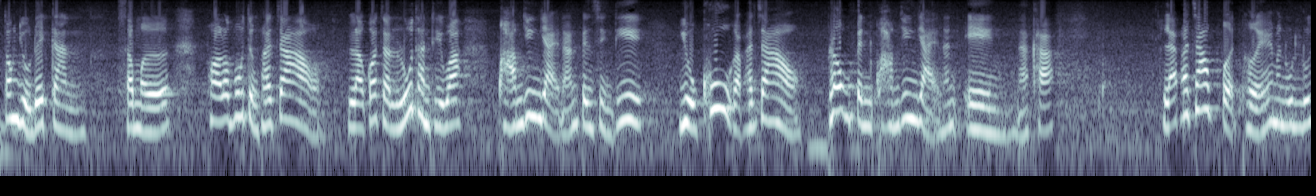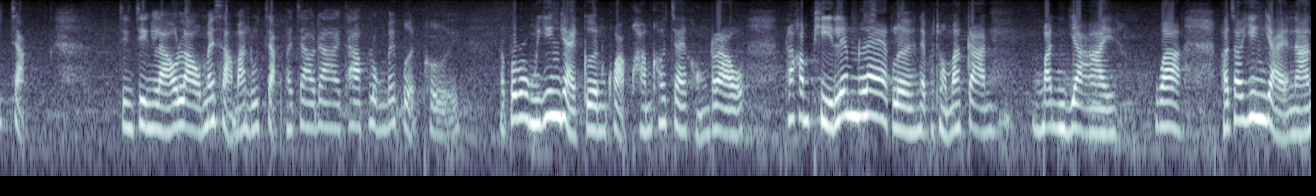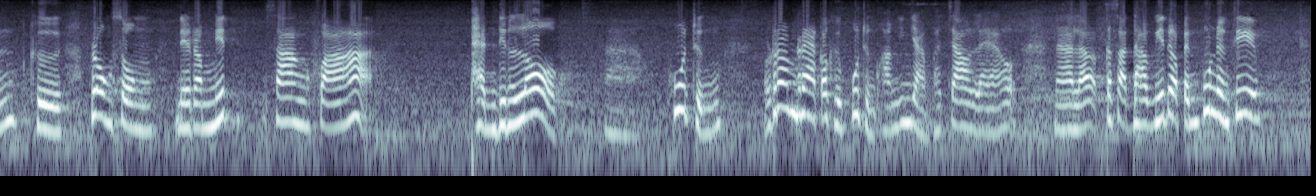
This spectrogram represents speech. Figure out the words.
ต้องอยู่ด้วยกันเสมอ พอเราพูดถึงพระเจ้า เราก็จะรู้ทันทีว่าความยิ่งใหญ่นั้นเป็นสิ่งที่อยู่คู่กับพระเจ้า พระองค์เป็นความยิ่งใหญ่นั่นเองนะคะ และพระเจ้าเปิดเผยให้มนุษย์รู้จัก จริงๆแล้วเราไม่สามารถรู้จักพระเจ้าได้ ถ้าพระองค์ไม่เปิดเผย และพระองค์ยิ่งใหญ่เกินกว่าความเข้าใจของเรา พระคัมภีร์เล่มแรกเลยในปฐมกาลบรรยายว่าพระเจ้ายิ่งใหญ่นั้น คือพระองค์ทรงเนรมิตสร้างฟ้าแผ่นดินโลก พูดถึงเริ่มแรกก็คือพูดถึงความยิ่งใหญ่พระเจ้าแล้วนะแล้วกษัตริย์ดาวิดเป็นผู้หนึ่งที่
